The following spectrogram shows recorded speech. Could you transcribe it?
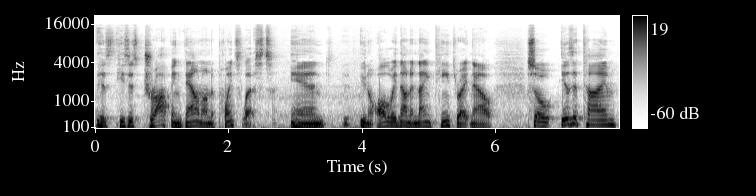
his he's just dropping down on the points list, and you know all the way down to 19th right now. So is it time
